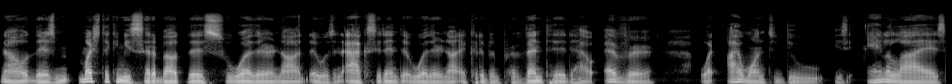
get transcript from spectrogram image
Now, there's much that can be said about this, whether or not it was an accident, whether or not it could have been prevented. However, what I want to do is analyze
